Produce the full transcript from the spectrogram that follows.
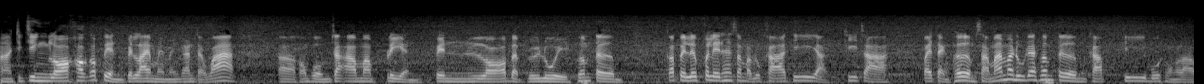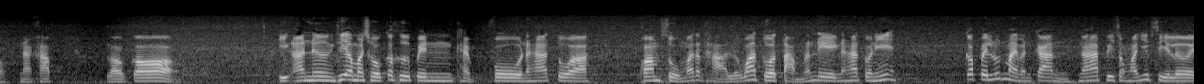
อ่าจริงๆล้อเขาก็เปลี่ยนเป็นลายใหม่เหมือนกัน แต่ว่าอาของผมจะเอามาเปลี่ยนเป็นล้อแบบลุยๆ เพิ่มเติม ก็เป็นเลือกเฟรนให้สำหรับลูกค้าที่อยากที่จะไปแต่งเพิ่ม สามารถมาดูได้เพิ่มเติมครับที่บูธของเรานะครับแล้วก็อีกอันหนึงที่เอามาโชว์ก็คือเป็นแคปโฟนะฮะตัวความสูงมาตรฐานหรือว่าตัวต่ำนั่นเองนะฮะตัวนี้ก็เป็นรุ่นใหม่เหมือนกันนะฮะปี 2024 เลย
